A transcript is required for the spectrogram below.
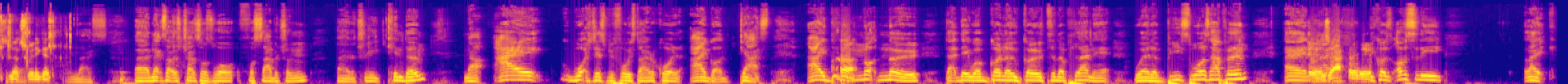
It looks really good. Nice. Uh, next up is Transformers War for Cybertron, uh, the Tree Kingdom. Now, I watched this before we started recording. I got gassed. I did Huh. not know that they were gonna go to the planet where the Beast Wars happen. And like, because obviously, like,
